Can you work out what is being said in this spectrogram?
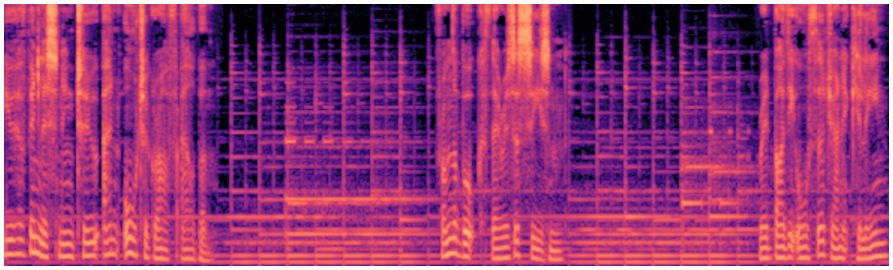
You have been listening to an autograph album. From the book There Is a Season, read by the author Janet Killeen,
